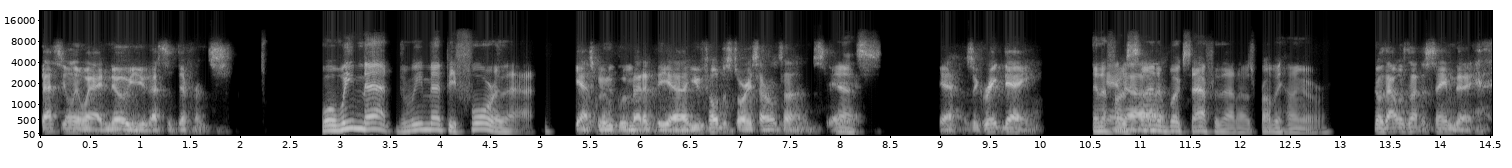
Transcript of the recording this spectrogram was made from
That's the only way I know you. That's the difference. Well, we met. We met before that. Yes, we, we met at the. Uh, you've told the story several times. Yeah, Yes. yeah, it was a great day. And if I And, was signing uh, books after that, I was probably hungover. No, that was not the same day.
